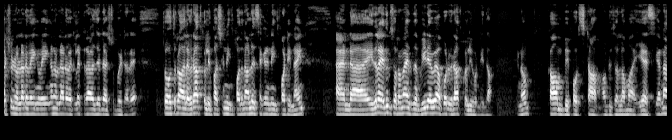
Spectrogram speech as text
அஸ்வின் விளையாட வைங்க வைங்கன்னு விளையாட வைக்கல. ட்ராவல்ஸ் அடிச்சுட்டு போயிட்டார். தோற்றுறோம் அதில் விராட் கோலி ஃபர்ஸ்ட் இன்னிங்ஸ் பதினாலு second innings forty nine and uh, இதெல்லாம் எதுக்கு சொல்கிறேன்னா இந்த வீடியோவே அபவுட் விராட் கோலி ஒண்டி தான் யூனோ காம் பிஃபோர் ஸ்டாம் அப்படி சொல்லலாமா எஸ் ஏன்னா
